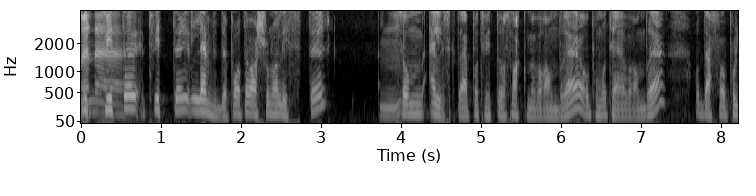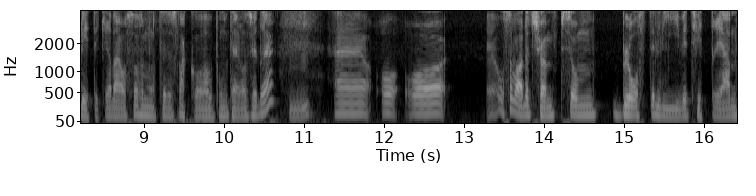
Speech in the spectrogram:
men eh, Twitter, Twitter levde på at det var journalister mm, som elsket å være på Twitter og snakke med hverandre og promotere hverandre. Og derfor politikere der også som måtte snakke og promotere osv. mm, Uh, og, og, og så var det Trump som blåste liv i Twitter igjen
